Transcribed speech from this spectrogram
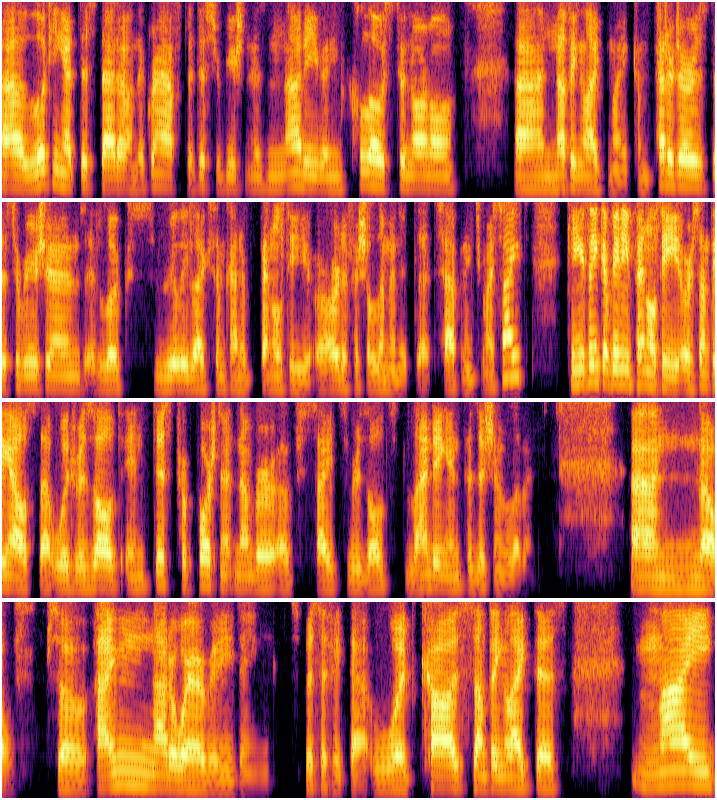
Uh, looking at this data on the graph, the distribution is not even close to normal. Uh, nothing like my competitors' distributions. It looks really like some kind of penalty or artificial limit that's happening to my site. Can you think of any penalty or something else that would result in disproportionate number of sites' results landing in position 11? Uh, no. So I'm not aware of anything specific that would cause something like this. My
